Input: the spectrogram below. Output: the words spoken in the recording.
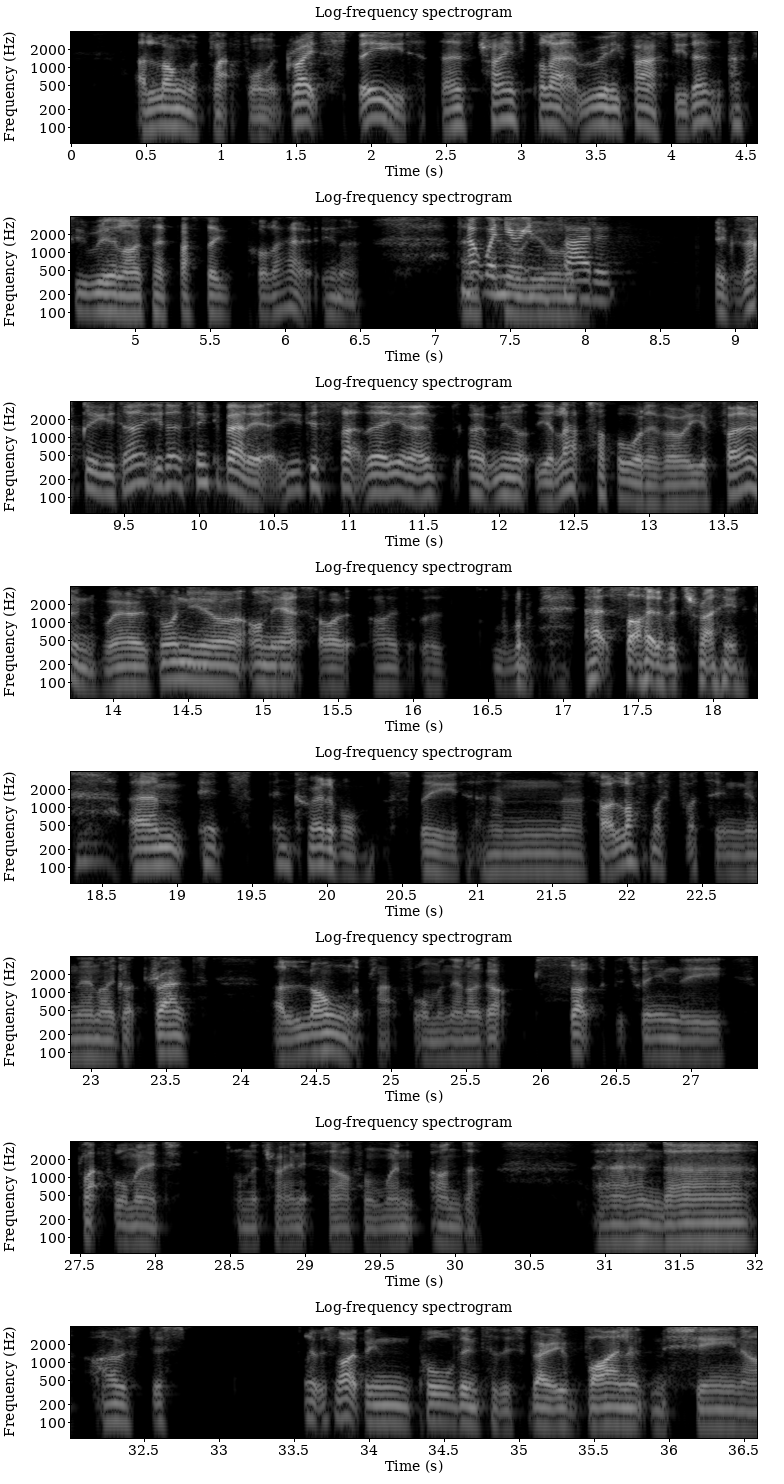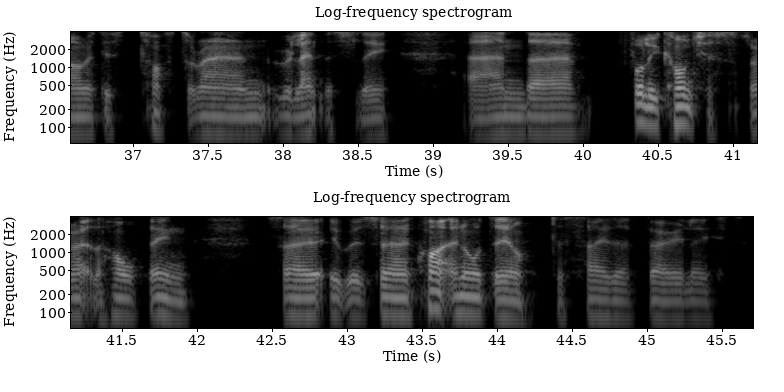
along the platform at great speed. Those trains pull out really fast. You don't actually realize how fast they pull out. You know, not when you're inside it. Exactly. You don't. You don't think about it. You just sat there, you know, opening up your laptop or whatever, or your phone. Whereas when you're on the outside, outside of a train, um, it's incredible speed. And uh, so I lost my footing, and then I got dragged along the platform, and then I got sucked between the platform edge on the train itself and went under. And uh, I was just it was like being pulled into this very violent machine. I was just tossed around relentlessly and uh, fully conscious throughout the whole thing. So it was uh, quite an ordeal, to say the very least.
